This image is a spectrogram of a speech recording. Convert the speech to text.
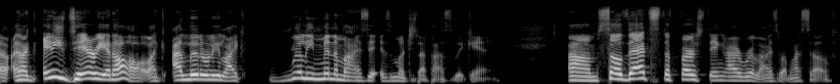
uh, like any dairy at all. Like I literally like really minimize it as much as I possibly can. Um, so that's the first thing I realized about myself.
